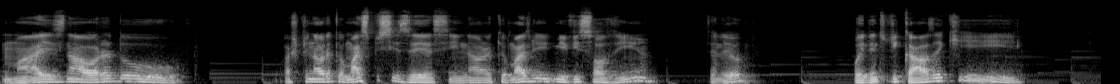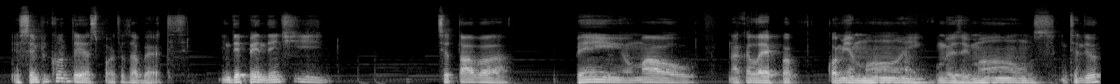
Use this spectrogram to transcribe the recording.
Mas na hora do. Acho que na hora que eu mais precisei, assim, na hora que eu mais me, me vi sozinho, entendeu? Foi dentro de casa que eu sempre encontrei as portas abertas. Independente de se eu tava bem ou mal naquela época com a minha mãe, com meus irmãos, entendeu?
